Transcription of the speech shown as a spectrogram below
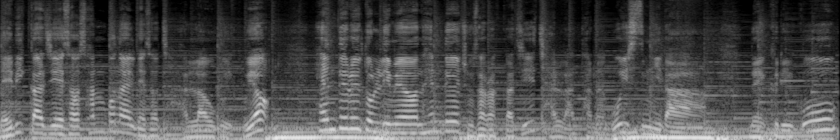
내비까지 해서 3분할 돼서 잘 나오고 있고요. 핸들을 돌리면 핸들 조사각까지 잘 나타나고 있습니다. 네, 그리고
